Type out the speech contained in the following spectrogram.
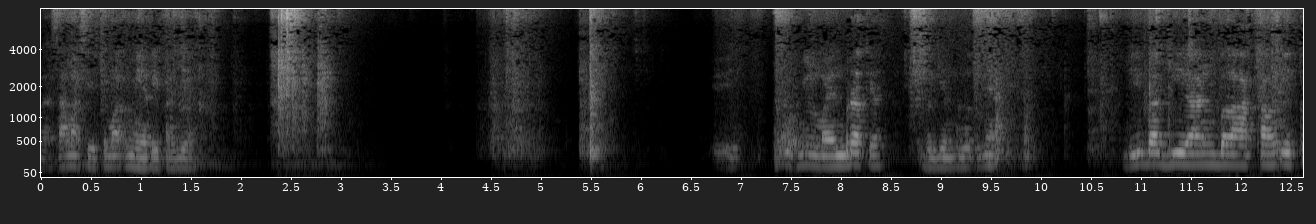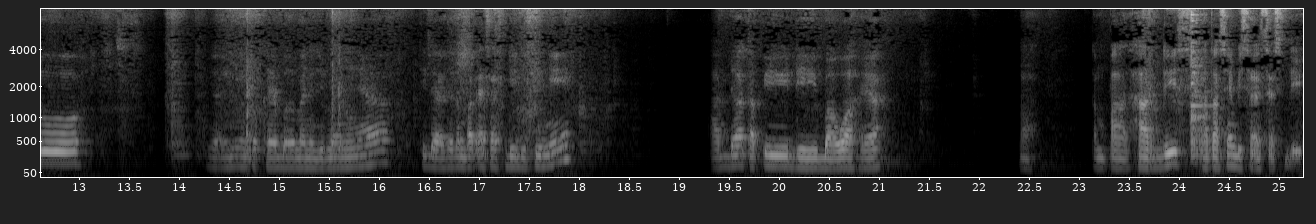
Nggak sama sih, cuma mirip aja. ini lumayan berat ya bagian penutupnya. Di bagian belakang itu ya ini untuk kabel manajemennya. Tidak ada tempat SSD di sini. Ada tapi di bawah ya. Nah, tempat hard disk atasnya bisa SSD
